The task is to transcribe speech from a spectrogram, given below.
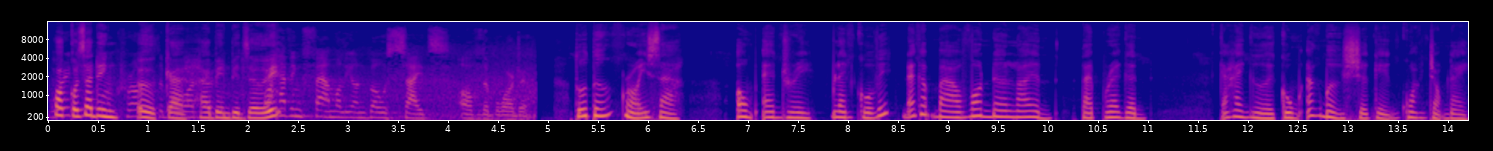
hoặc có gia đình ở cả hai bên biên giới. Thủ tướng Croatia, ông Andriy Plenkovic đã gặp bà von der Leyen tại Bregan. Cả hai người cùng ăn mừng sự kiện quan trọng này.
